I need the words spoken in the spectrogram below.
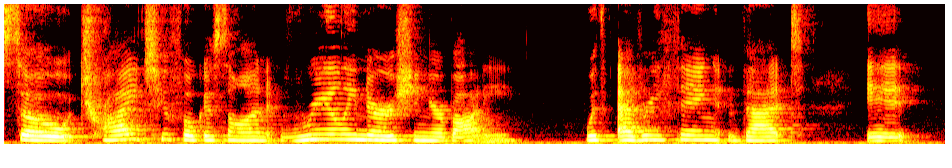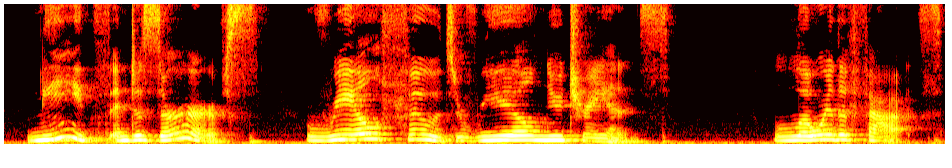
So try to focus on really nourishing your body with everything that it needs and deserves real foods, real nutrients. Lower the fats.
